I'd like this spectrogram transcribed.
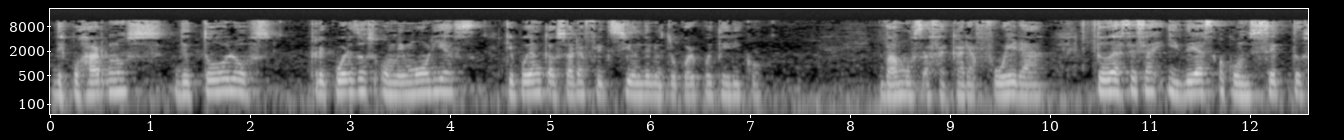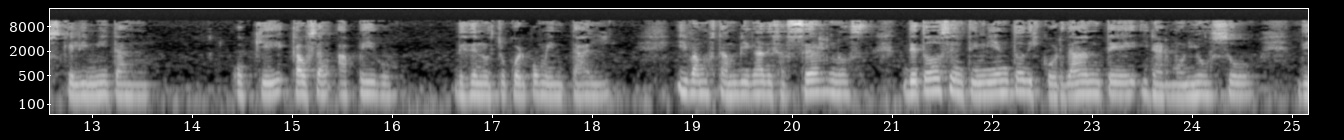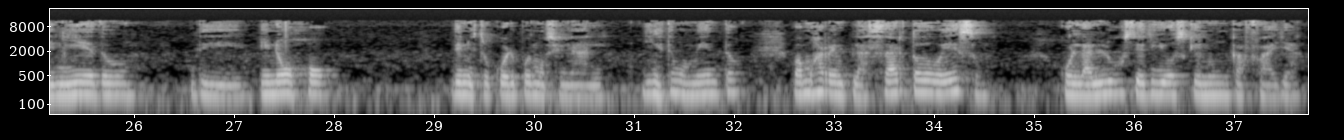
despojarnos de todos los recuerdos o memorias que puedan causar aflicción de nuestro cuerpo etérico. Vamos a sacar afuera todas esas ideas o conceptos que limitan o que causan apego desde nuestro cuerpo mental. Y vamos también a deshacernos de todo sentimiento discordante, inarmonioso, de miedo, de enojo, de nuestro cuerpo emocional. Y en este momento vamos a reemplazar todo eso con la luz de Dios que nunca falla.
